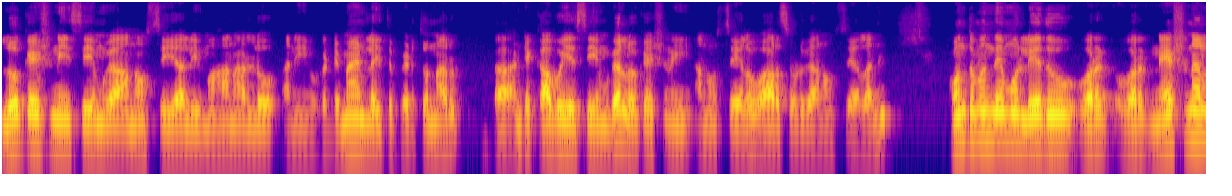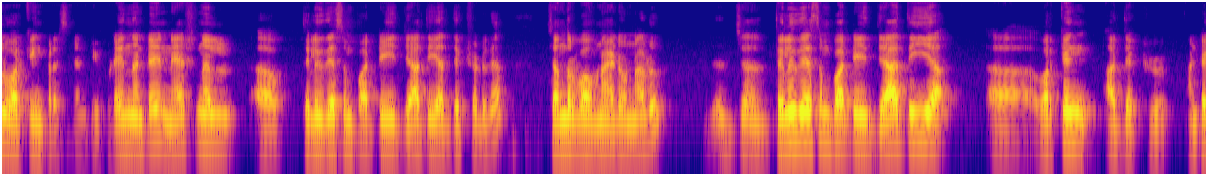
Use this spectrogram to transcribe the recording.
లోకేష్ని సీఎంగా అనౌన్స్ చేయాలి మహానాడులో అని ఒక డిమాండ్లు అయితే పెడుతున్నారు. అంటే కాబోయే సీఎంగా లోకేష్ని అనౌన్స్ చేయాలి వారసుడిగా అనౌన్స్ చేయాలని. కొంతమంది ఏమో లేదు work work national working president. ఇప్పుడు ఏంటంటే నేషనల్ తెలుగుదేశం పార్టీ జాతీయ అధ్యక్షుడిగా చంద్రబాబు నాయుడు ఉన్నాడు. తెలుగుదేశం పార్టీ జాతీయ వర్కింగ్ అధ్యక్షుడు అంటే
